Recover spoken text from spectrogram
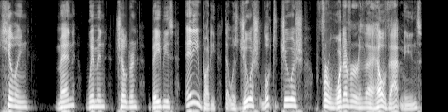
killing men, women, children, babies, anybody that was Jewish, looked Jewish for whatever the hell that means,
